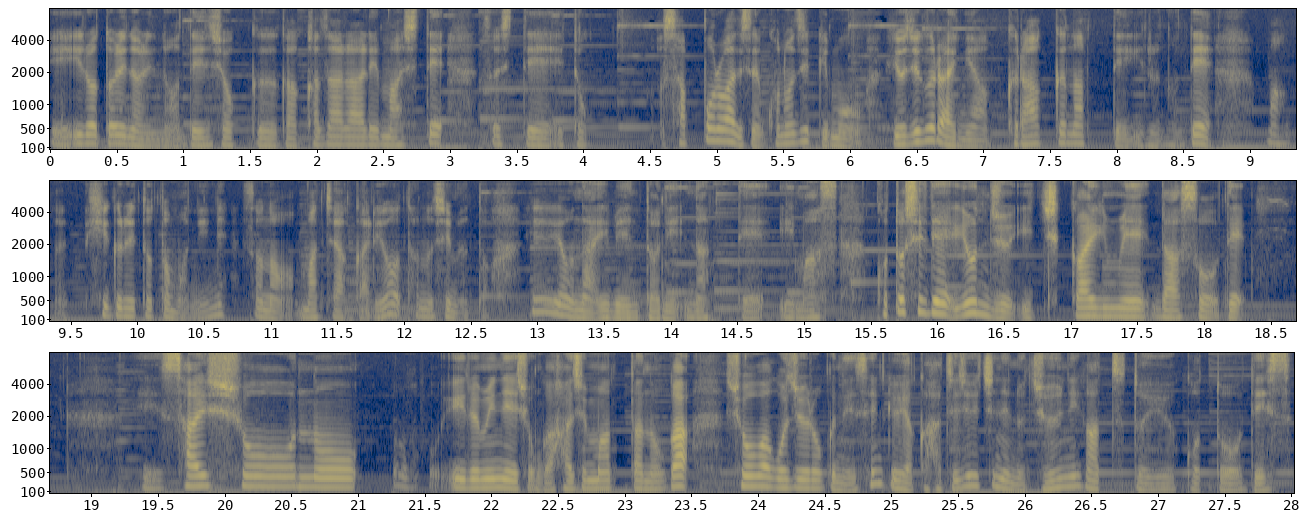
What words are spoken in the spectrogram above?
えー、色とりどりの電飾が飾られましてそして、えーと札幌はですねこの時期も4時ぐらいには暗くなっているので、まあ、日暮れとともにねその街明かりを楽しむというようなイベントになっています。今年で41回目だそうで、えー、最初のイルミネーションが始まったのが昭和56年1981年の12月ということです。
